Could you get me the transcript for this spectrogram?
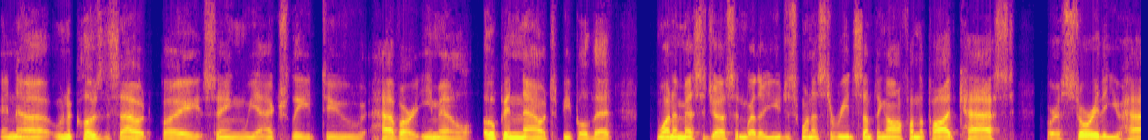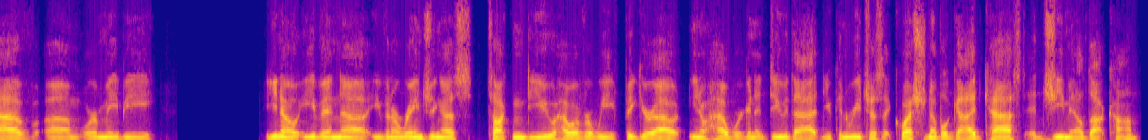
And uh, I'm going to close this out by saying we actually do have our email open now to people that want to message us, and whether you just want us to read something off on the podcast or a story that you have, um, or maybe you know even uh, even arranging us talking to you however we figure out you know how we're going to do that you can reach us at questionableguidecast at gmail.com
